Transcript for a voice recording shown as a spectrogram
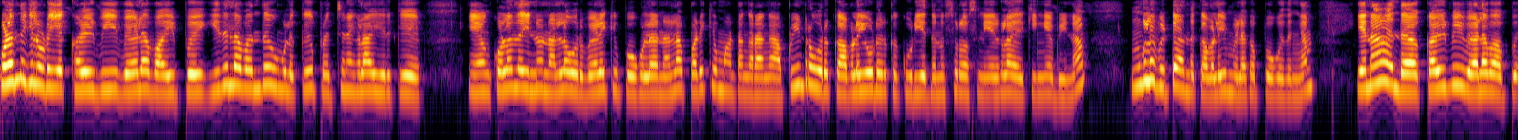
குழந்தைகளுடைய கல்வி வேலை வாய்ப்பு இதில் வந்து உங்களுக்கு பிரச்சனைகளாக இருக்குது என் குழந்தை இன்னும் நல்ல ஒரு வேலைக்கு போகல நல்லா படிக்க மாட்டேங்கிறாங்க அப்படின்ற ஒரு கவலையோடு இருக்கக்கூடிய தனுசுராசினியர்களாக இருக்கீங்க அப்படின்னா உங்களை விட்டு அந்த கவலையும் விலகப் போகுதுங்க. ஏன்னா இந்த கல்வி வேலைவாய்ப்பு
